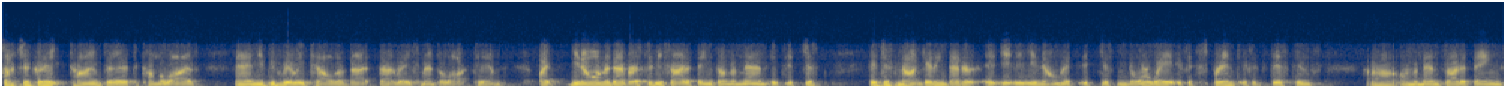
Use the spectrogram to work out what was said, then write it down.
Such a great time to, to come alive, and you could really tell that, that that race meant a lot to him. But you know, on the diversity side of things, on the men, it's it's just it's just not getting better. It, it, you know, it's it's just Norway. If it's sprint, if it's distance, uh, on the men's side of things,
